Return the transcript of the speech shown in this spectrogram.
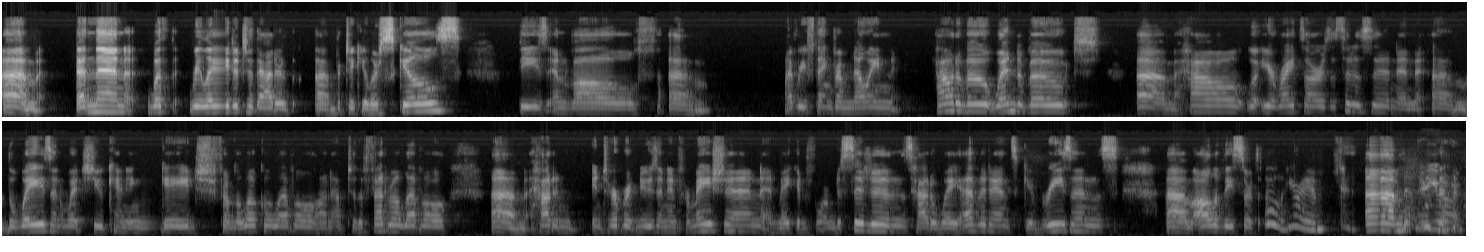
Um, and then, with related to that are um, particular skills. These involve um, everything from knowing how to vote, when to vote, um, how what your rights are as a citizen, and um, the ways in which you can engage from the local level on up to the federal level. Um, how to interpret news and information and make informed decisions, how to weigh evidence, give reasons, um, all of these sorts. Oh, here I am. Um, There you are.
